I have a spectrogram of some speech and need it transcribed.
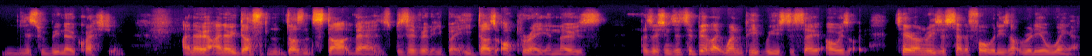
this would be no question. I know I know he doesn't doesn't start there specifically, but he does operate in those positions. It's a bit like when people used to say, "Oh, is Thierry Henry's a centre forward? He's not really a winger."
